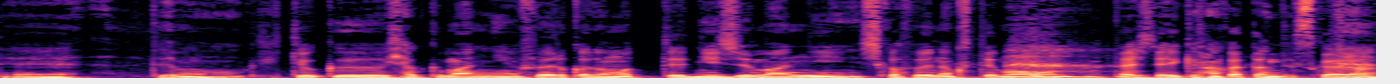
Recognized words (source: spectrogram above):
ねでも結局100万人増えるかと思って20万人しか増えなくても 大して影響なかったんですから。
